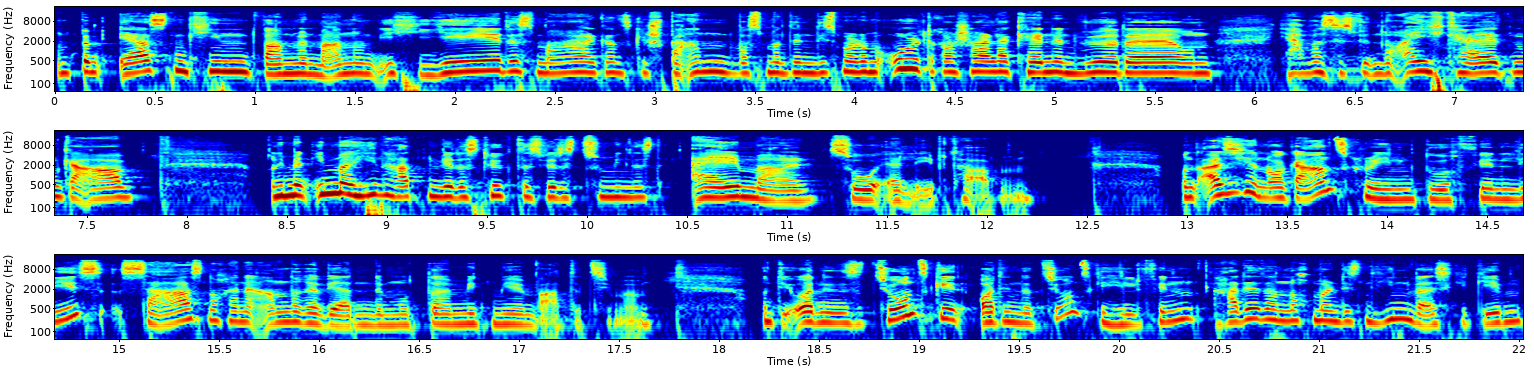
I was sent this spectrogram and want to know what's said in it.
Und beim ersten Kind waren mein Mann und ich jedes Mal ganz gespannt, was man denn diesmal am Ultraschall erkennen würde und ja, was es für Neuigkeiten gab. Und ich meine, immerhin hatten wir das Glück, dass wir das zumindest einmal so erlebt haben. Und als ich ein Organscreening durchführen ließ, saß noch eine andere werdende Mutter mit mir im Wartezimmer. Und die Ordinationsge Ordinationsgehilfin hatte dann nochmal diesen Hinweis gegeben,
